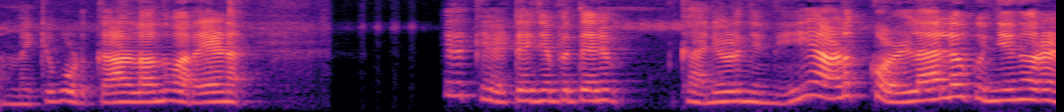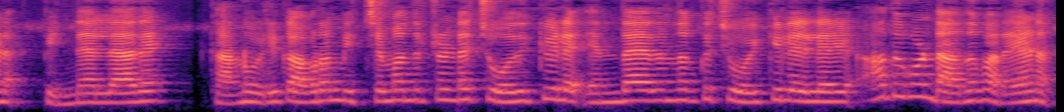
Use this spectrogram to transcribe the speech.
അമ്മയ്ക്ക് കൊടുക്കാനുള്ളതെന്ന് പറയണേ. ഇത് കേട്ട് കഴിഞ്ഞപ്പോഴത്തേനും കനി പറഞ്ഞു നീ ആൾ കൊള്ളാലോ കുഞ്ഞെന്ന് പറയണ. പിന്നെ അല്ലാതെ കാരണം ഒരു കവറും മിച്ചം വന്നിട്ടുണ്ടെ ചോദിക്കൂല. എന്തായതെന്നൊക്കെ ചോദിക്കില്ലല്ലേ അത് പറയണം.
